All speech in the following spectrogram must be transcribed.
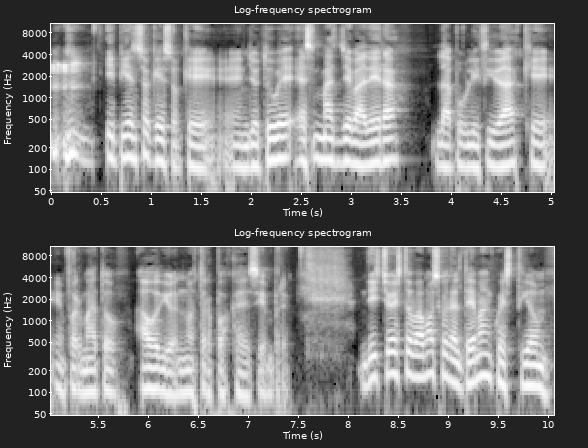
y pienso que eso, que en YouTube es más llevadera la publicidad que en formato audio en nuestro podcast de siempre. Dicho esto, vamos con el tema en cuestión.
